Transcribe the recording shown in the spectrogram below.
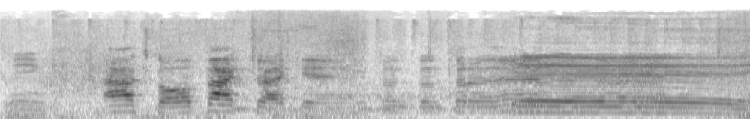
Drink. That's called backtracking. Yay!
